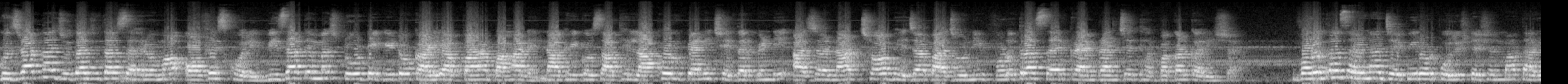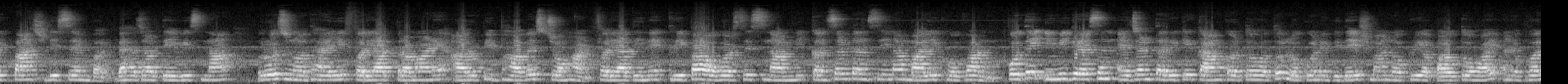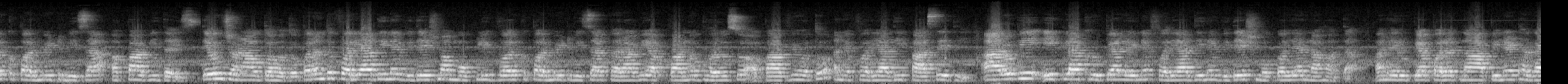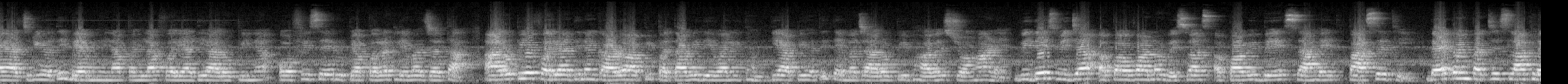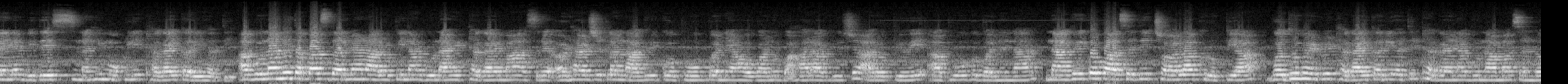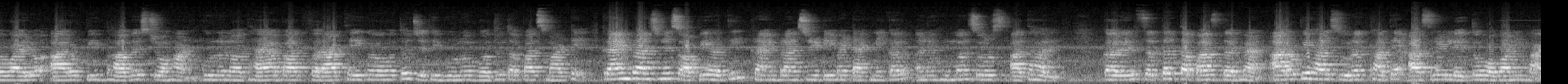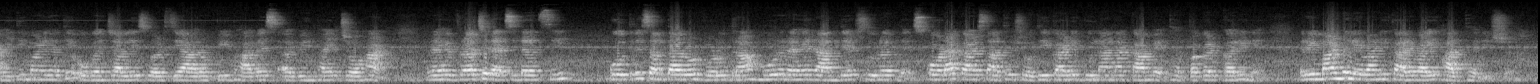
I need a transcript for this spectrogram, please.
ગુજરાતના જુદા જુદા શહેરોમાં ઓફિસ ખોલી, વિઝા તેમજ ટૂર ટિકિટો કાઢી આપવાના બહાને નાગરિકો સાથે લાખો રૂપિયાની છેતરપિંડી આચરનાર છ ભેજાબાજોની વડોદરા શહેર ક્રાઇમ બ્રાન્ચે ધરપકડ કરી છે. વડોદરા શહેરના જેપી રોડ પોલીસ સ્ટેશનમાં તારીખ પાંચ ડિસેમ્બર બે હજાર તેવીસના રોજ નોંધાયેલી ફરિયાદ પ્રમાણે આરોપી ભાવેશ ચૌહાણ ફરિયાદીને કૃપા ઓવરસીઝ નામની કન્સલ્ટન્સીના માલિક હોવાનું પોતે ઇમિગ્રેશન એજન્ટ તરીકે કામ કરતો હતો, લોકોને વિદેશમાં નોકરી અપાવતો હોય અને વર્ક પરમિટ વિઝા અપાવી દઈશ તેવું જણાવતો હતો. પરંતુ ફરિયાદીને વિદેશમાં મોકલી વર્ક પરમિટ વિઝા કરાવી આપવાનો ભરોસો અપાવ્યો હતો અને ફરિયાદી પાસેથી આરોપીએ એક લાખ રૂપિયા લઈને ફરિયાદીને વિદેશ મોકલ્યા ન હતા અને રૂપિયા પરત ન આપીને ઠગાઈ આચરી હતી. બે મહિના પહેલા ફરિયાદી આરોપીને ઓફિસે રૂપિયા પરત લેવા જતા આરોપીએ ફરિયાદીને ગાળો આપી પતાવી દેવાની ધમકી આપી હતી તેમજ આરોપી ભાવેશ ચૌહાણે વિદેશ વિઝા અપાવવાનો વિશ્વાસ અપાવી બે સાહેબ પાસેથી બે પોઈન્ટ પચીસ લાખ લઈને વિદેશ નહીં મોકલી ઠગાઈ કરી હતી. આ ગુનાની તપાસ દરમિયાન આરોપીના ગુનાહિત ઠગાઈમાં આશરે અઢાર જેટલા નાગરિકો ભોગ બન્યા હોવાનું બહાર આવ્યું છે. આરોપીઓએ આ ભોગ બનનાર નાગરિકો પાસેથી છ લાખ રૂપિયા વધુ મેળવી ઠગાઈ કરી હતી. ઠગાઈના ગુનામાં સંડોવાયેલો આરોપી ભાવેશ ચૌહાણ ગુનો નોંધાયા બાદ ફરાર થઈ ગયો હતો, જેથી ગુનો વધુ તપાસ માટે ક્રાઇમ બ્રાન્ચને સોંપી હતી. ક્રાઇમ બ્રાન્ચની ટીમે ટેકનિકલ અને હ્યુમન સોર્સ આધારિત કરેલ સતત તપાસ દરમિયાન આરોપી હાલ સુરત ખાતે આશ્રય લેતો હોવાની માહિતી મળી હતી. ઓગણચાલીસ વર્ષીય આરોપી ભાવેશ અરવિંદભાઈ ચૌહાણ રહે વ્રજ રેસિડેન્સી, ગોત્રી સંતા રોડ, વડોદરા. મૂળ રહે રામદેવ સુરતને સ્કોડા કાર સાથે શોધી કાઢી ગુનાના કામે ધરપકડ કરીને રિમાન્ડ લેવાની કાર્યવાહી હાથ ધરી છે.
